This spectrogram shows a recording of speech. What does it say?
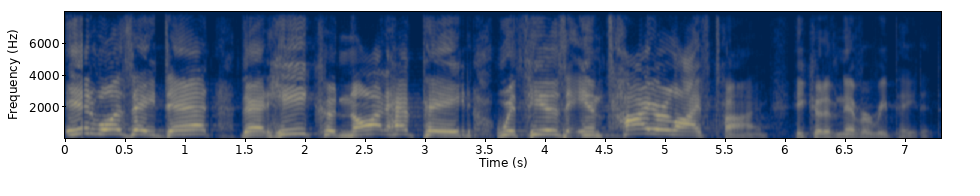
It was a debt that he could not have paid with his entire lifetime. He could have never repaid it.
